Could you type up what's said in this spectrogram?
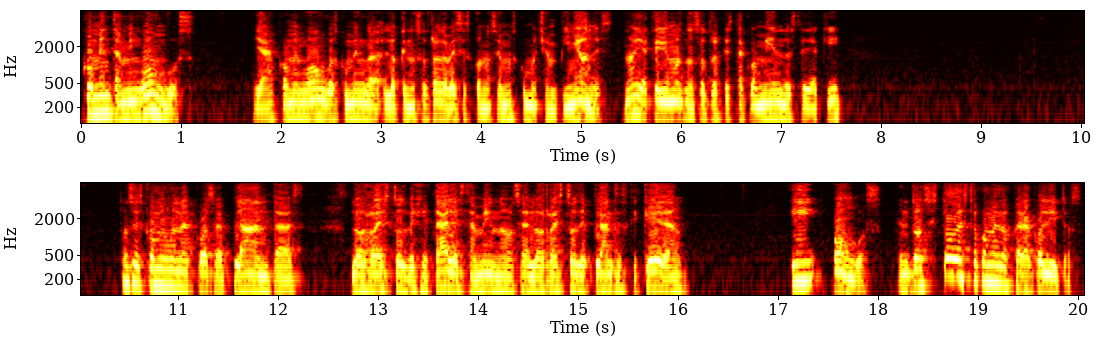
comen también hongos. ¿Ya? Comen hongos, comen lo que nosotros a veces conocemos como champiñones, ¿no? Ya que vimos nosotros que está comiendo este de aquí. Entonces comen una cosa de plantas, los restos vegetales también, ¿no? O sea, los restos de plantas que quedan y hongos. Entonces todo esto comen los caracolitos.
